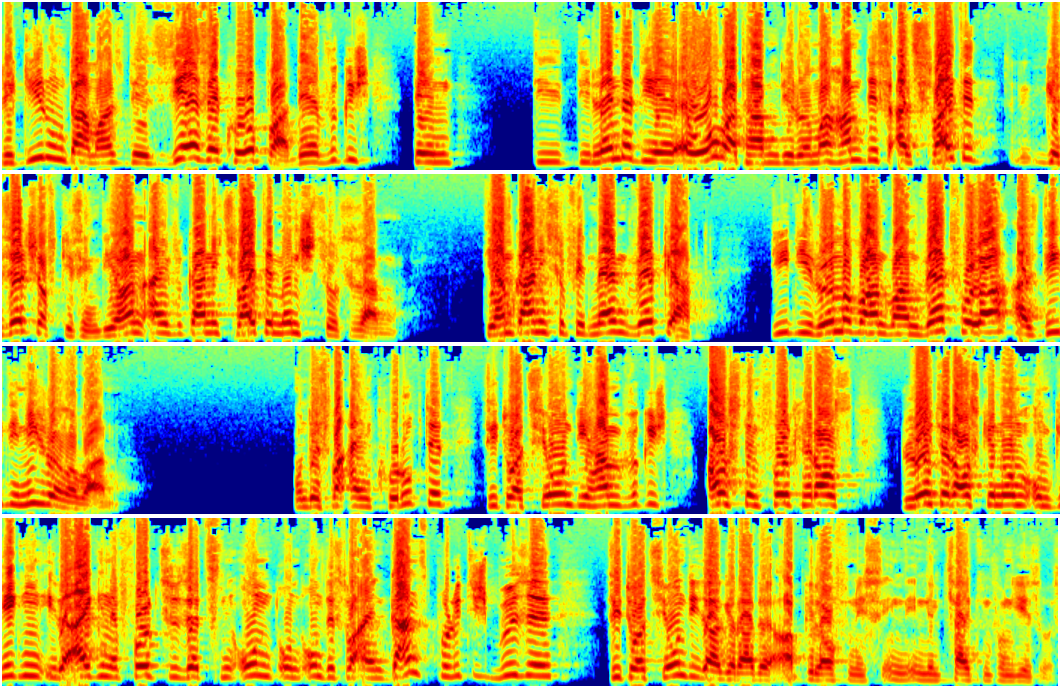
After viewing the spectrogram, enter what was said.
Regierung damals, die sehr, sehr korrupt war, der wirklich den, die, die Länder, die erobert haben, die Römer, haben das als zweite Gesellschaft gesehen. Die waren einfach gar nicht zweite Mensch sozusagen. Die haben gar nicht so viel mehr Wert gehabt. Die, die Römer waren, waren wertvoller als die, die nicht Römer waren. Und es war eine korrupte Situation. Die haben wirklich aus dem Volk heraus Leute rausgenommen, um gegen ihr eigenes Volk zu setzen und, und, und. Es war eine ganz politisch böse Situation, die da gerade abgelaufen ist in, in den Zeiten von Jesus.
